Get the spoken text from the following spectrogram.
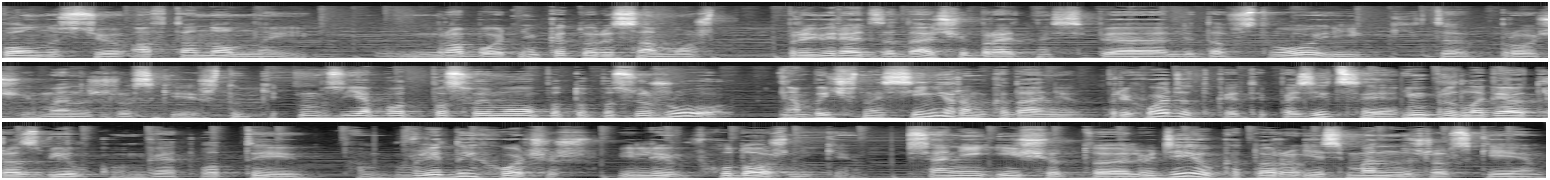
полностью автономный работник, который сам может проверять задачи, брать на себя лидовство и какие-то прочие менеджерские штуки. Я вот по своему опыту посужу, Обычно синерам, когда они приходят к этой позиции, им предлагают развилку. Говорят, вот ты там, в лиды хочешь или в художники. То есть они ищут э, людей, у которых есть менеджерские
